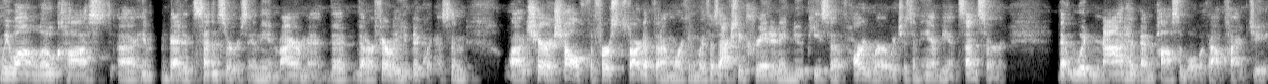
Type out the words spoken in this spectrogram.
we want low cost uh, embedded sensors in the environment that, that are fairly ubiquitous. And uh, Cherish Health, the first startup that I'm working with, has actually created a new piece of hardware, which is an ambient sensor that would not have been possible without 5G.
